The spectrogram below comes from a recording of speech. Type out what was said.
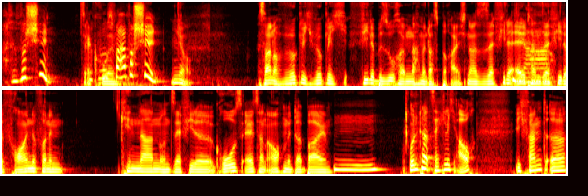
ach, das war schön. Sehr Das cool. war einfach schön. Ja. Es waren auch wirklich, wirklich viele Besucher im Nachmittagsbereich. ne? Also sehr viele Eltern, Ja. sehr viele Freunde von den Kindern und sehr viele Großeltern auch mit dabei. Mhm. Und tatsächlich auch, ich fand, äh,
